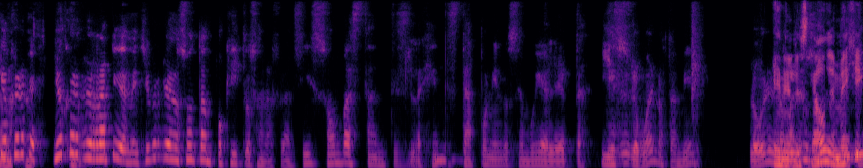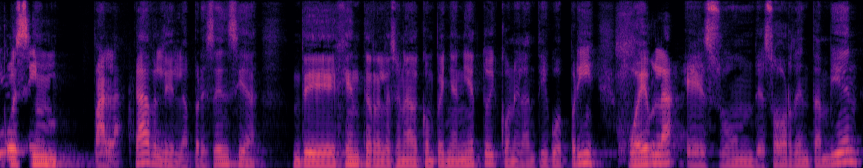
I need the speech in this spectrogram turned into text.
Yo, creo que, yo creo que rápidamente, yo creo que no son tan poquitos, Ana Francis, son bastantes. La gente está poniéndose muy alerta. Y eso es lo bueno también. En el Estado de México es impalacable la presencia de gente relacionada con Peña Nieto y con el antiguo PRI. Puebla es un desorden también,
